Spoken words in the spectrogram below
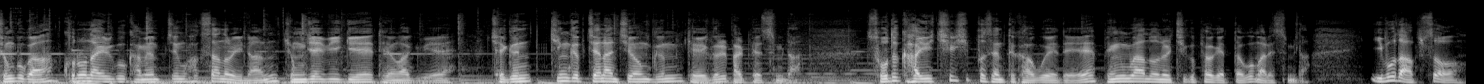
정부가 코로나19 감염증 확산으로 인한 경제 위기에 대응하기 위해 최근 긴급 재난지원금 계획을 발표했습니다. 소득 하위 70% 가구에 대해 100만 원을 지급하겠다고 말했습니다. 이보다 앞서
